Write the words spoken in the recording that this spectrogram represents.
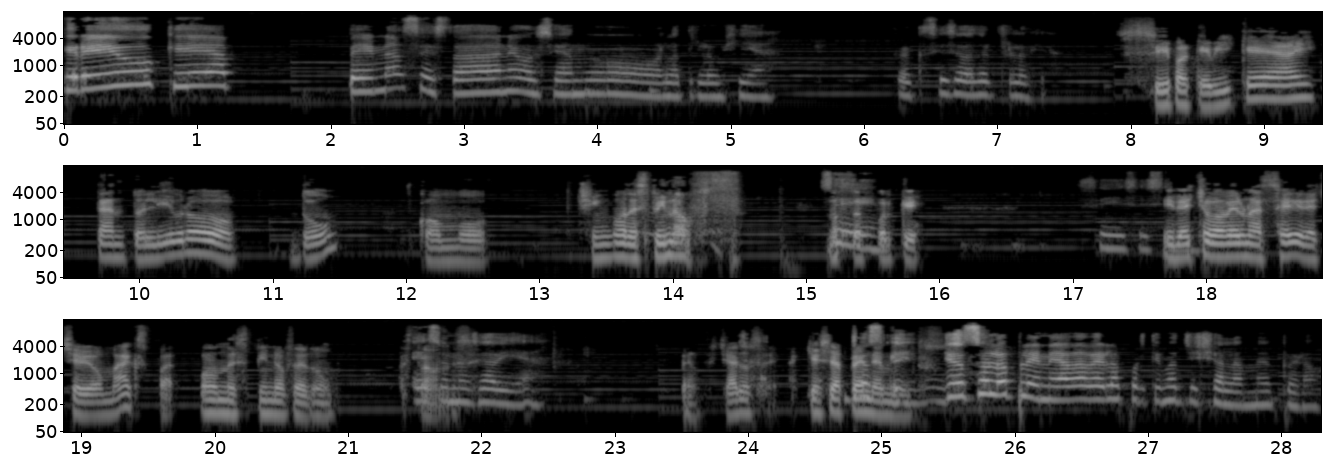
Creo que apenas se está negociando la trilogía. Creo que sí se va a hacer trilogía. Sí, porque vi que hay tanto el libro Doom como chingo de spin-offs. No Sí. sé por qué. Sí, sí, sí. Y de hecho va a haber una serie de HBO Max para un spin-off de Doom. Eso no sé. sabía. Pero pues ya lo saben. Aquí se Yo, aprende, s- amiguitos. yo solo planeaba verla por Timothy Chalamet, pero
